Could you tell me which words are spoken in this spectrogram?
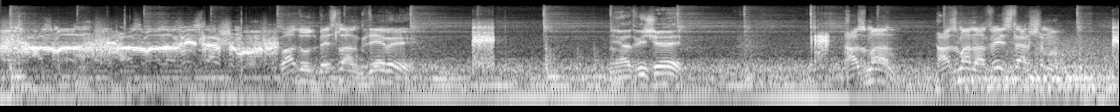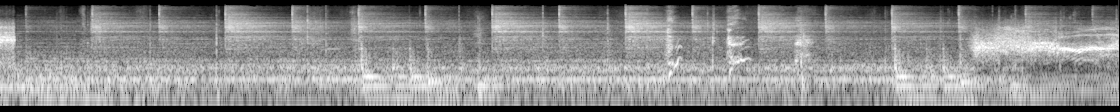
Азман, ответь старшему. Вадут, Беслан, где вы? Не отвечает. Азман, Азман, ответь старшему. Алан,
